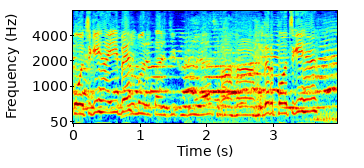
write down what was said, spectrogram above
पहुँच गए हैं ये बे। हमारी ताई जी खड़ी है। हाँ हाँ घर पहुँच गए हैं।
